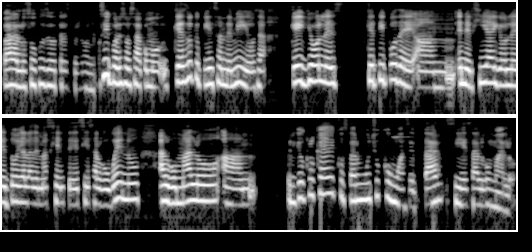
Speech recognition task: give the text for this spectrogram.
para los ojos de otras personas. Sí, por eso, o sea, como qué es lo que piensan de mí, o sea, qué yo les, qué tipo de energía yo le doy a la demás gente, si es algo bueno, algo malo. Pero yo creo que ha de costar mucho como aceptar si es algo malo.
